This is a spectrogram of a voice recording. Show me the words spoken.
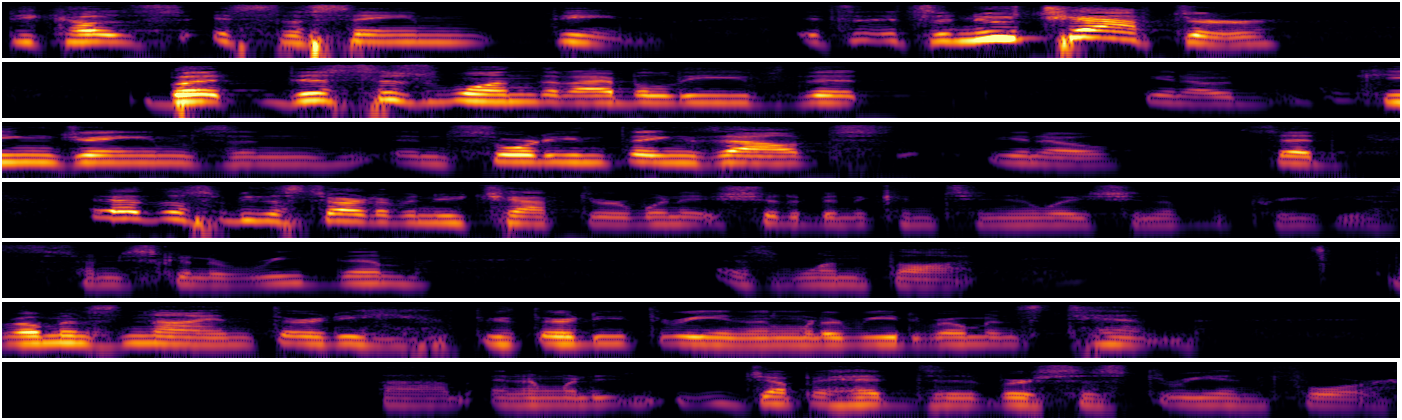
because it's the same theme. It's it's a new chapter, but this is one that I believe that you know King James and and sorting things out you know, said, yeah, this will be the start of a new chapter when it should have been a continuation of the previous. So I'm just going to read them as one thought. Romans 9, 30 through 33, and then I'm going to read Romans 10. Um, and I'm going to jump ahead to verses 3 and 4.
